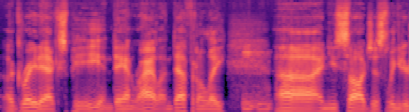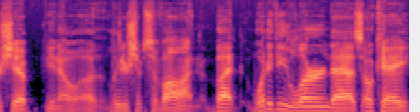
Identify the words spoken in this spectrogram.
a great XP and Dan Reiland, definitely, mm-hmm. uh, and you saw just leadership, you know, a leadership savant. But what have you learned as okay?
